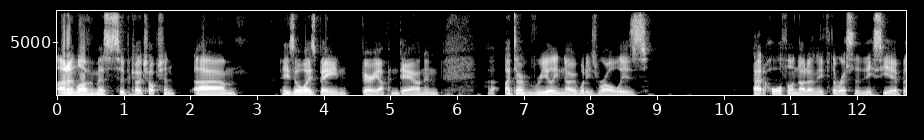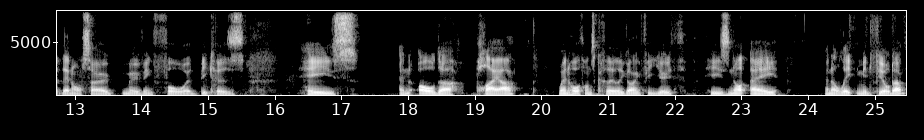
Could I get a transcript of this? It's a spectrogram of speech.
I don't love him as a super coach option. Um, he's always been very up and down, and uh, I don't really know what his role is at Hawthorn, not only for the rest of this year, but then also moving forward because he's an older player when Hawthorn's clearly going for youth. He's not a an elite midfielder.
